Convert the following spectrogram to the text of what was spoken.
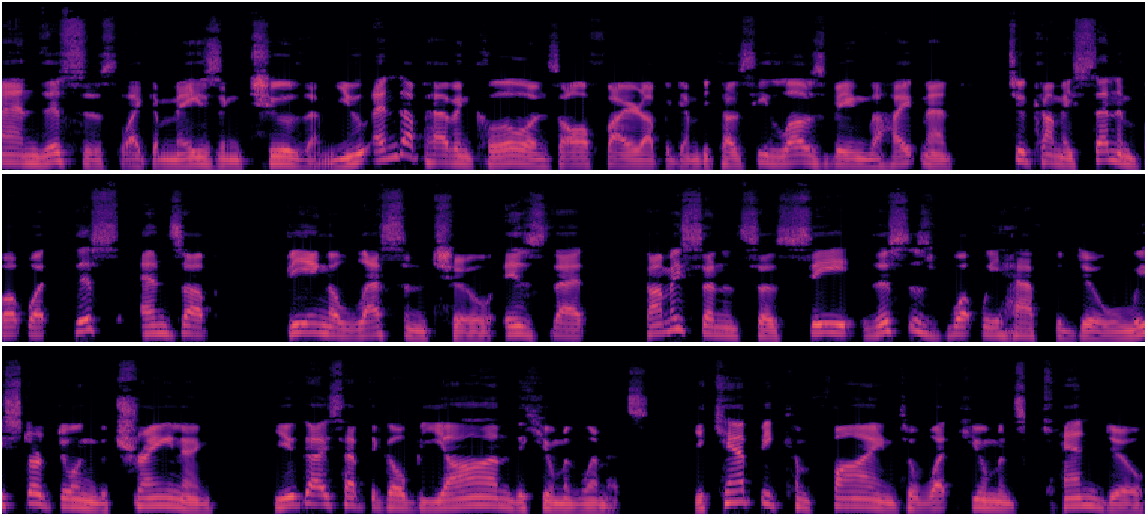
And this is like amazing to them. You end up having Krillin's all fired up again because he loves being the hype man. to Kame Sennin. But what this ends up being a lesson to is that Kame says, see, this is what we have to do. When we start doing the training, you guys have to go beyond the human limits. You can't be confined to what humans can do.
